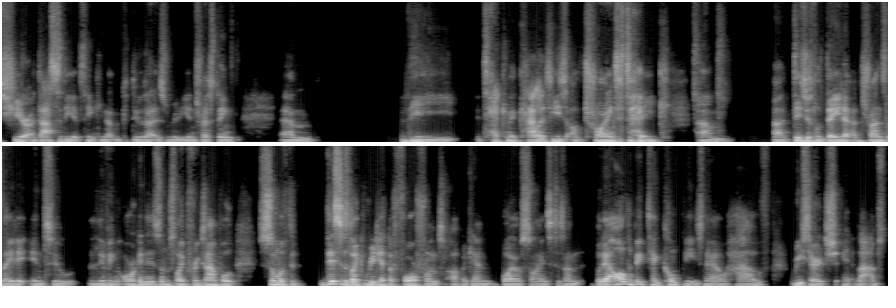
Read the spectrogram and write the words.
sheer audacity of thinking that we could do that is really interesting. Um, the technicalities of trying to take um, uh, digital data and translate it into living organisms. Like, for example, some of the this is like really at the forefront of again biosciences, and but all the big tech companies now have research labs.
